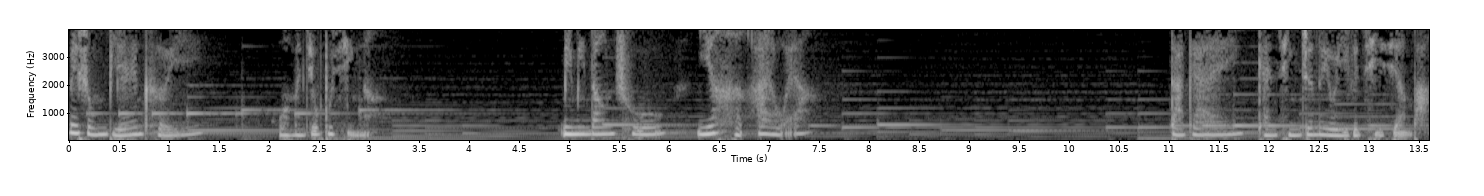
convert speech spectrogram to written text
为什么别人可以，我们就不行呢？明明当初你也很爱我呀。大概感情真的有一个期限吧。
